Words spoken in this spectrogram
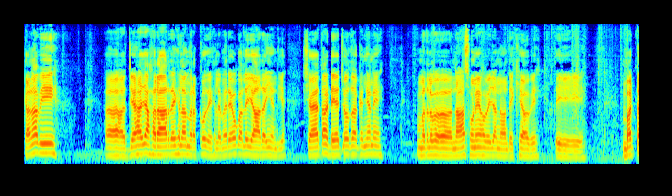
ਕਹਿੰਦਾ ਵੀ ਅਹ, ਜਿਹਾ ਜਿਹਾ ਹਰਾਰ ਦੇਖ ਲੈ ਮਰੱਕੋ ਦੇਖ ਲੈ ਮੇਰੇ ਉਹ ਗੱਲ ਯਾਦ ਆਈ ਜਾਂਦੀ ਹੈ। ਸ਼ਾਇਦ ਤੁਹਾਡੇ ਚੋਂ ਤਾਂ ਕਈਆਂ ਨੇ ਮਤਲਬ ਨਾ ਸੁਣਿਆ ਹੋਵੇ ਜਾਂ ਨਾ ਦੇਖਿਆ ਹੋਵੇ ਤੇ ਬਟ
